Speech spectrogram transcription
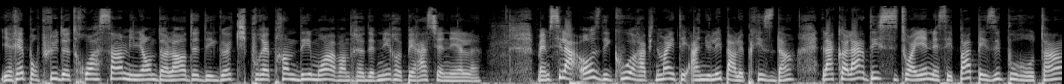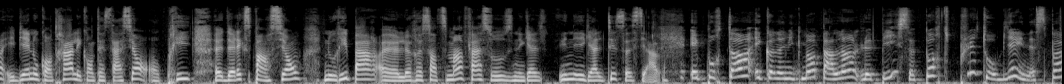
Il y aurait pour plus de 300 millions de dollars de dégâts qui pourraient prendre des mois avant de redevenir opérationnels. Même si la hausse des coûts a rapidement été annulée par le président, la colère des citoyens ne s'est pas apaisée pour autant et bien au contraire, les contestations ont pris euh, de l'expansion, nourries par euh, le ressentiment face aux inégalités Et pourtant, économiquement parlant, le pays se porte plutôt bien, n'est-ce pas?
